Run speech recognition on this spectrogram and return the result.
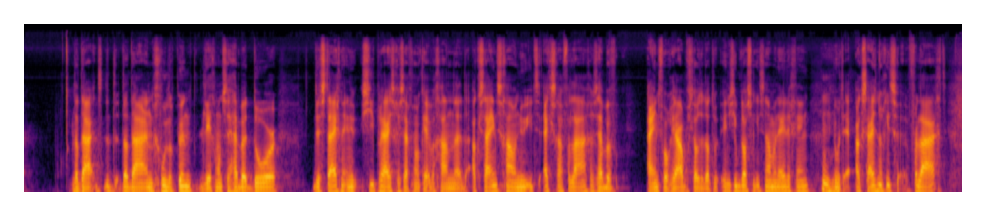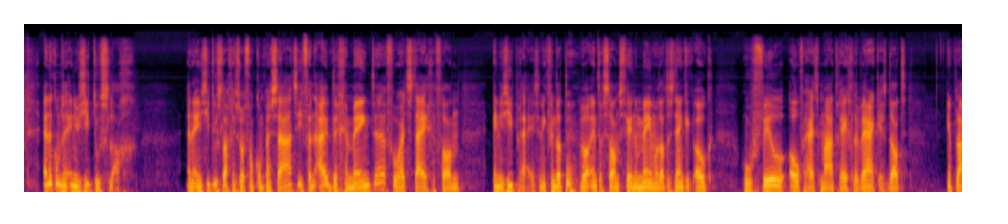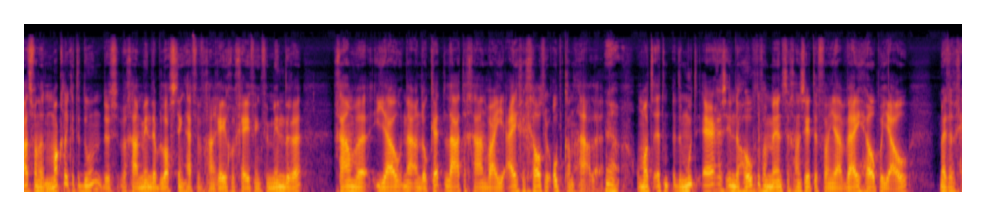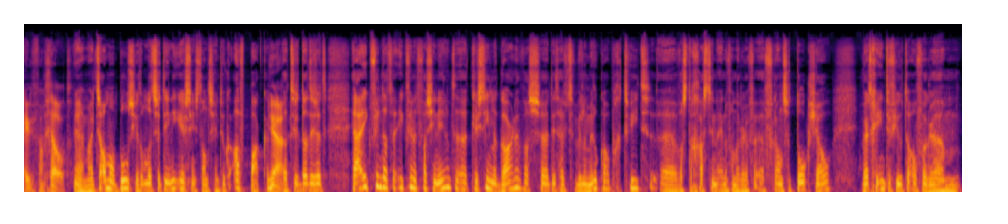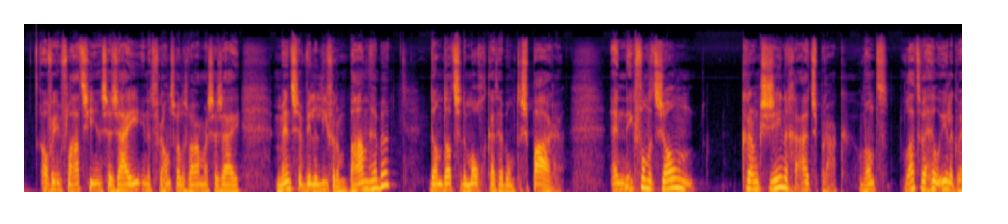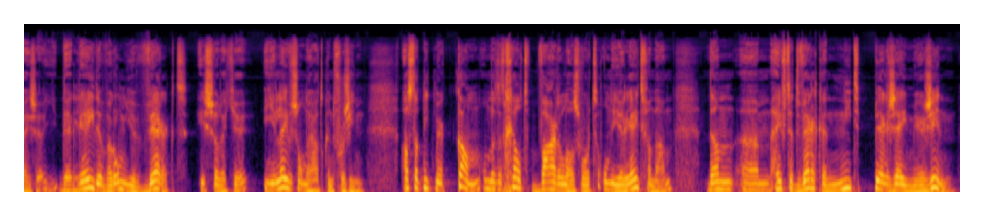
dat, daar, dat daar een gevoelig punt ligt, want ze hebben door de stijgende energieprijzen gezegd van oké, we gaan de accijns gaan we nu iets extra verlagen. Ze hebben eind vorig jaar besloten dat de energiebelasting iets naar beneden ging. Mhm. Nu wordt de accijns nog iets verlaagd. En er komt een energietoeslag. En de energietoeslag is een soort van compensatie vanuit de gemeente voor het stijgen van energieprijzen. En ik vind dat Ja. wel een interessant fenomeen, want dat is denk ik ook hoeveel overheidsmaatregelen werken. Is dat in plaats van het makkelijker te doen, dus we gaan minder belasting heffen, we gaan regelgeving verminderen, gaan we jou naar een loket laten gaan waar je je eigen geld weer op kan halen Ja. omdat het, het moet ergens in de hoofden van mensen gaan zitten van ja, wij helpen jou met het geven van geld. Ja, maar het is allemaal bullshit, omdat ze het in de eerste instantie natuurlijk afpakken. Ja. Dat, is, dat is het. Ja, ik vind, dat, ik vind het fascinerend. Eh, Christine Lagarde was, eh, dit heeft Willem Middelkoop getweet, eh, was de gast in een of andere Franse talkshow. Werd geïnterviewd over, ehm, over inflatie en ze zei, in het Frans weliswaar, maar ze zei, mensen willen liever een baan hebben dan dat ze de mogelijkheid hebben om te sparen. En ik vond het zo'n krankzinnige uitspraak. Want laten we heel eerlijk wezen. De reden waarom je werkt is zodat je in je levensonderhoud kunt voorzien. Als dat niet meer kan, omdat het geld waardeloos wordt onder je reet vandaan, dan ehm, heeft het werken niet per se meer zin.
